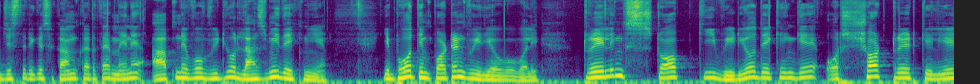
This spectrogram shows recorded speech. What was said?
जिस तरीके से काम करता है, मैंने, आपने वो वीडियो लाजमी देखनी है। ये बहुत इंपॉर्टेंट वीडियो वो वाली। ट्रेलिंग स्टॉप की वीडियो देखेंगे और शॉर्ट ट्रेड के लिए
